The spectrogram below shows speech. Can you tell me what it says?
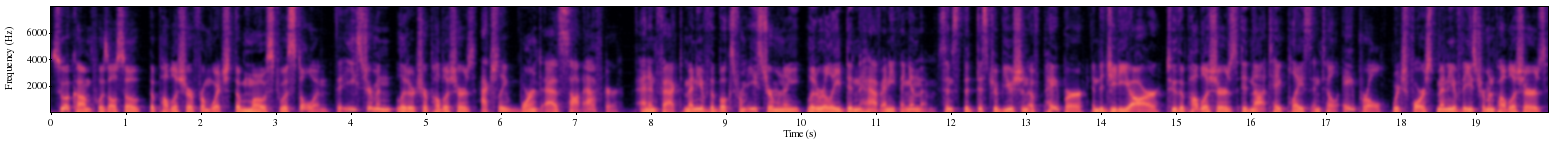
Suhrkamp was also the publisher from which the most was stolen. The East German literature publishers actually weren't as sought after. And in fact, many of the books from East Germany literally didn't have anything in them, since the distribution of paper in the GDR to the publishers did not take place until April, which forced many of the East German publishers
